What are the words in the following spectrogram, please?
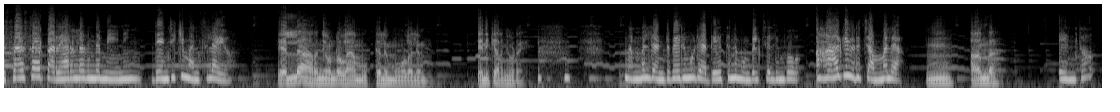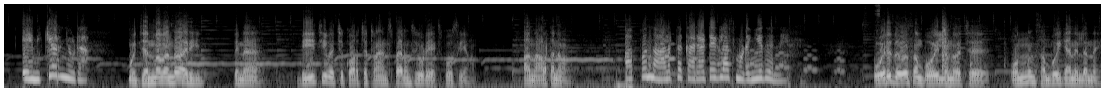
പ്രസാദ് സാർ പറയാറുള്ളതിന്റെ മീനിങ് രഞ്ജിക്ക് മനസ്സിലായോ? എല്ലാം അറിഞ്ഞുകൊണ്ടുള്ള ആ മുക്കലും മൂളലും എനിക്കറിഞ്ഞൂടെ? നമ്മൾ രണ്ടുപേരും കൂടി അദ്ദേഹത്തിന്റെ മുമ്പിൽ ചെല്ലുമ്പോ ആകെ ഒരു ചമ്മല. അതെന്താ? എന്തോ എനിക്കറിഞ്ഞൂടാ. മുജന്മബന്ധമായിരിക്കും പിന്നെ ബീച്ചിൽ വെച്ച് കുറച്ച് ട്രാൻസ്പാരൻസി കൂടി എക്സ്പോസ് ചെയ്യണം. ആ നാളെ തന്നെ വേണം. അപ്പൊ നാളത്തെ കരാട്ടെ ക്ലാസ് മുടങ്ങിയത് തന്നെ. ഒരു ദിവസം പോയില്ലെന്ന് വെച്ച് ഒന്നും സംഭവിക്കാനില്ലെന്നേ.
